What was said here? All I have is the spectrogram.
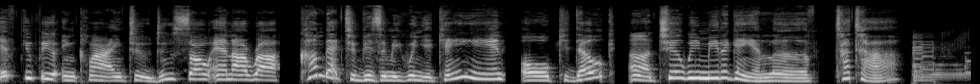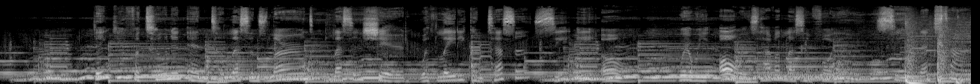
if you feel inclined to do so. And uh, come back to visit me when you can. Okie doke. Until we meet again, love. Ta ta. Thank you for tuning in to Lessons Learned, Lessons Shared with Lady Contessa CEO, where we always have a lesson for you. See you next time.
